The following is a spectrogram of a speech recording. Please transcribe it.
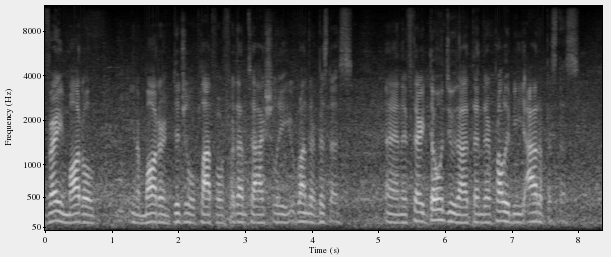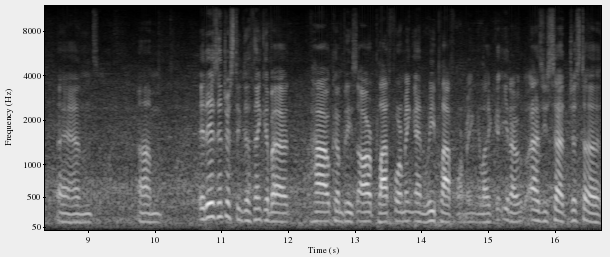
very model, you know, modern digital platform for them to actually run their business. And if they don't do that, then they'll probably be out of business. And um, it is interesting to think about how companies are platforming and replatforming. Like, you know, as you said, just a,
